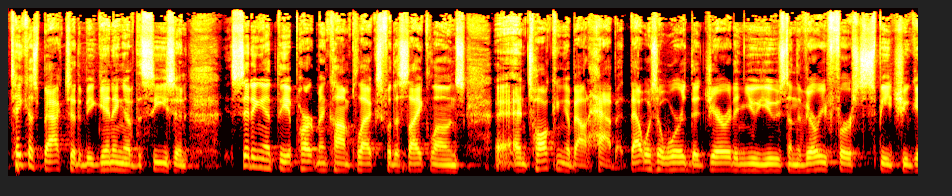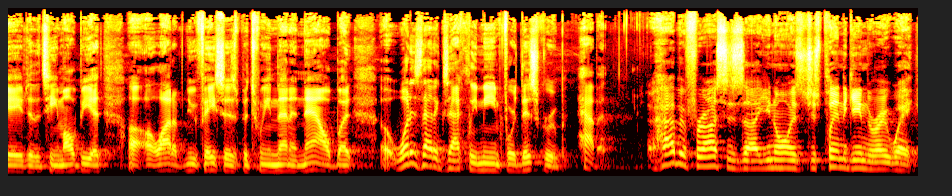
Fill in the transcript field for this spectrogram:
take us back to the beginning of the season, sitting at the apartment complex for the Cyclones and talking about habit. That was a word that Jarrod and you used on the very first speech you gave to the team, albeit a lot of new faces between then and now. But uh, what does that exactly mean for this group? Habit habit for us is uh, you know is just playing the game the right way.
